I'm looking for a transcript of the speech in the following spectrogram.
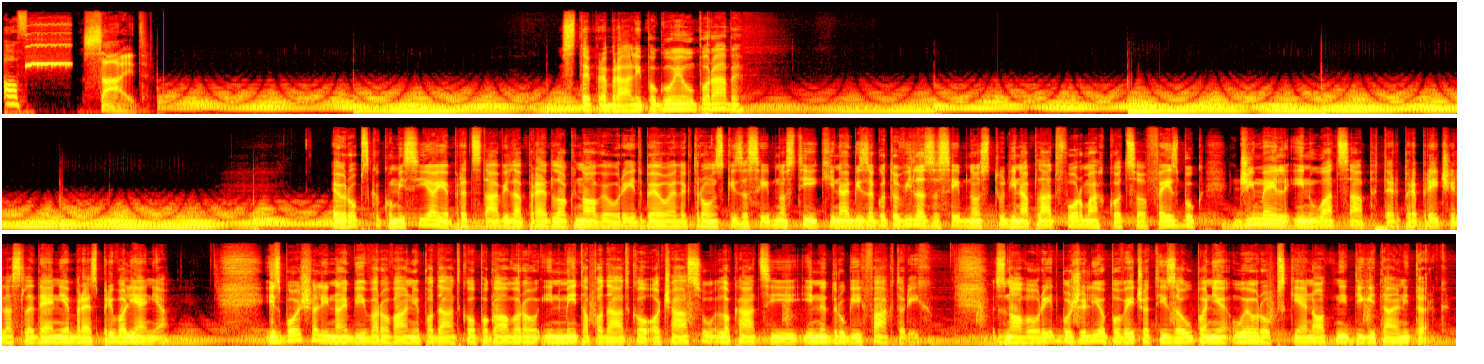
Offside. Ste prebrali pogoje uporabe? Evropska komisija je predstavila predlog nove uredbe o elektronski zasebnosti, ki naj bi zagotovila zasebnost tudi na platformah kot so Facebook, Gmail in WhatsApp ter preprečila sledenje brez privoljenja. Izboljšali naj bi varovanje podatkov pogovorov in metapodatkov o času, lokaciji in drugih faktorjih. Z novo uredbo želijo povečati zaupanje v evropski enotni digitalni trg.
